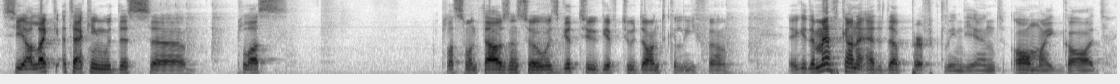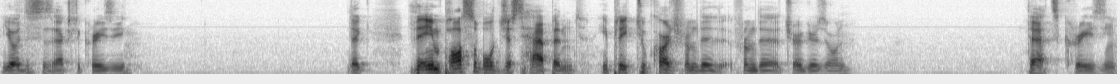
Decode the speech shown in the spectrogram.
See, I like attacking with this uh, plus plus 1000, so it was good to give two Dawn to Kalifa. The math kind of added up perfectly in the end. Oh my god. Yo, this is actually crazy. Like, the impossible just happened. He played two cards from the from the trigger zone. That's crazy.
